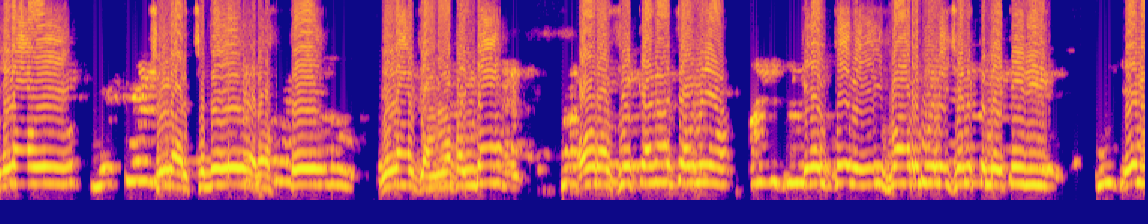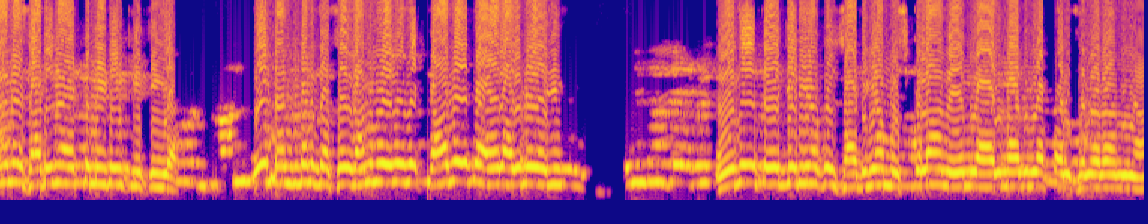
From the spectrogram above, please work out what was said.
ਜਿਹੜਾ ਉਹ ਸੰਘਰਸ਼ ਦੇ ਰਸਤੇ ਜਿਹੜਾ ਜਾਣਾ ਪੈਂਦਾ। ਔਰ ਅਸੀਂ ਕਹਿਣਾ ਚਾਹੁੰਦੇ ਆ ਕਿ ਇੱਥੇ ਵੇਜ ਫਾਰਮੂਲੇਸ਼ਨ ਕਮੇਟੀ ਦੀ, ਇਹਨਾਂ ਨੇ ਸਾਡੇ ਨਾਲ ਇੱਕ ਮੀਟਿੰਗ ਕੀਤੀ ਆ। ਇਹ ਮੈਨੇਜਮੈਂਟ ਦੱਸੇ ਸਾਨੂੰ ਵੀ ਇਹਦੇ ਵਿੱਚ ਕਾਹਦੇ ਪੈਸੇ ਲੱਗਦੇ ਆ ਜੀ? ਉਹਦੇ ਤੇ ਜਿਹੜੀਆਂ ਕੋਈ ਸਾਡੀਆਂ ਮੁਸ਼ਕਲਾਂ ਨੇ, ਮੁਲਾਜ਼ਮਾਂ ਦੀਆਂ ਪੈਨਸ਼ਨਰਾਂ ਦੀਆਂ,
